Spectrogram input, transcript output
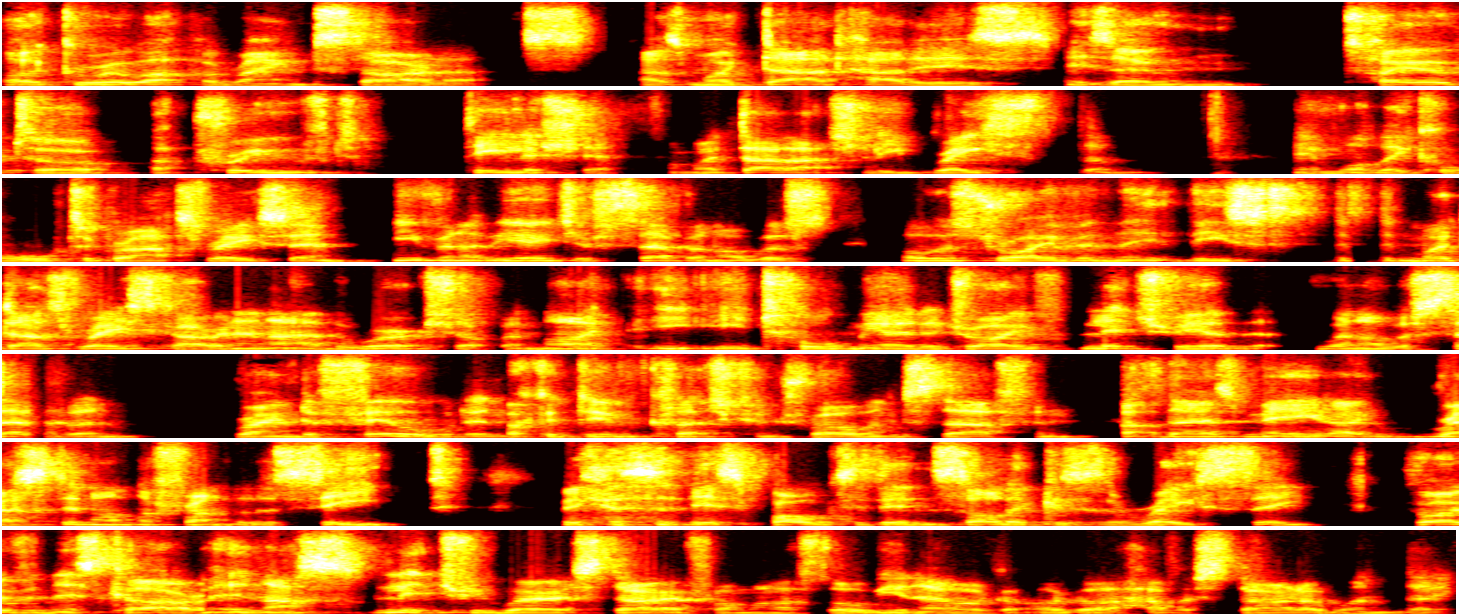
I grew up around starlets as my dad had his his own Toyota approved dealership. And my dad actually raced them in what they call autograss racing. Even at the age of seven, I was I was driving the, these my dad's race car in and out of the workshop at night. He, he taught me how to drive literally when I was seven round a field and I could do clutch control and stuff. And there's me like resting on the front of the seat because it's bolted in solid because it's a race seat driving this car. And that's literally where it started from. And i thought you know i got, I got to have a Starlet one day.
